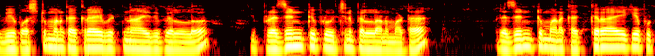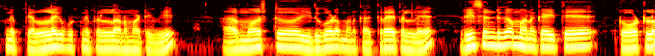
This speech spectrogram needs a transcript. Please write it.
ఇవి ఫస్ట్ మనకు అక్రాయి పెట్టిన ఐదు పిల్లలు. ఈ ప్రజెంట్ ఇప్పుడు వచ్చిన పిల్లలు అనమాట ప్రజెంట్ మనకు అక్రాయికి పుట్టిన పిల్లకి పుట్టిన పిల్లలు అనమాట ఇవి. ఆల్మోస్ట్ ఇది కూడా మనకు అక్రాయి పిల్లలే. రీసెంట్గా మనకైతే టోటల్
